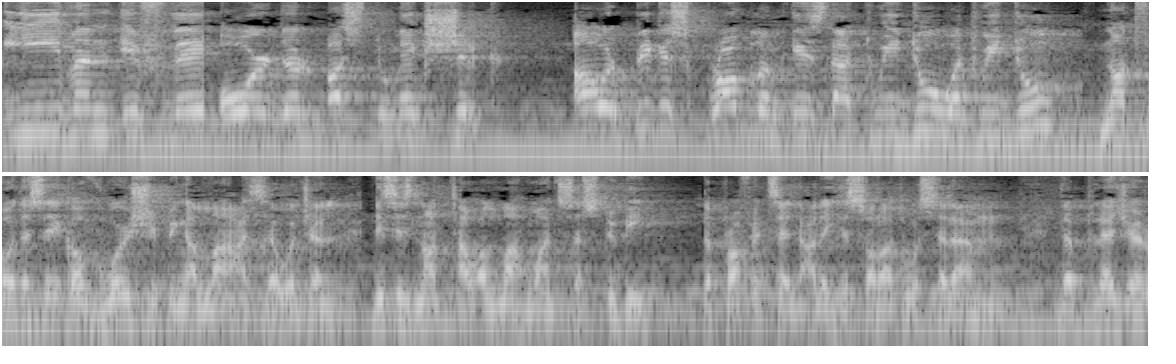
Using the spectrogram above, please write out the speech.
even if they order us to make shirk. Our biggest problem is that we do what we do not for the sake of worshipping Allah Azza wa Jal. This is not how Allah wants us to be. The Prophet said alayhi salatu wasalam, the pleasure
